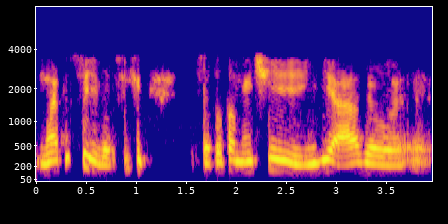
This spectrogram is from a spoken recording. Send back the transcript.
não é possível. Isso é totalmente inviável, é, é,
